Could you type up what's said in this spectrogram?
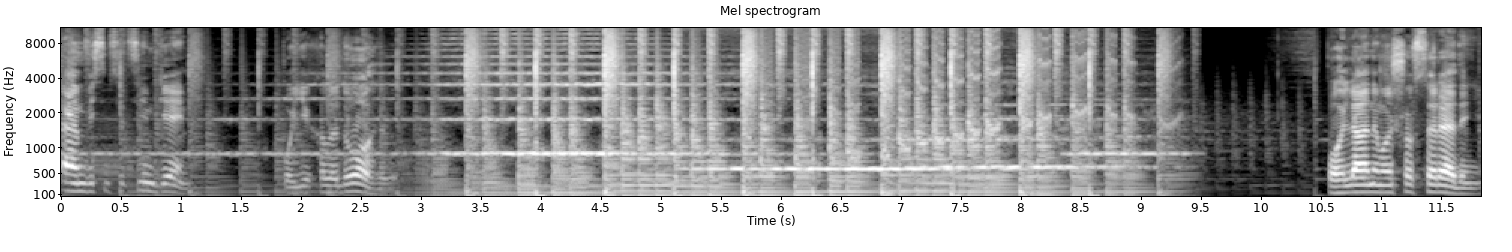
M87 Games. Поїхали до огляду. Поглянемо, що всередині.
